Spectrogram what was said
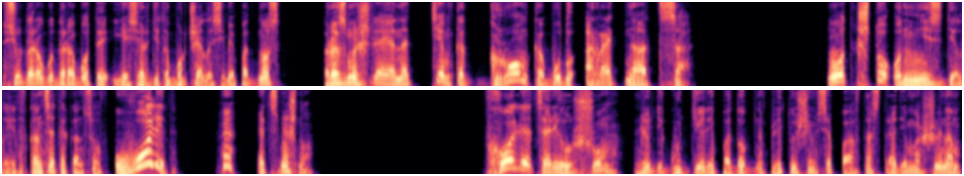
Всю дорогу до работы я сердито бурчала себе под нос, размышляя над тем, как громко буду орать на отца. Ну вот что он мне сделает в конце-то концов? Уволит? Хе, это смешно. В холле царил шум, люди гудели, подобно плетущимся по автостраде машинам,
